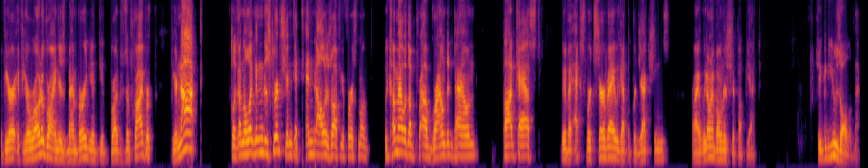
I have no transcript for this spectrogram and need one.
If you're if you're a Roto Grinders member, you you subscriber. If you're not, click on the link in the description. Get ten dollars off your first month. We come out with a, a ground and pound podcast we have an expert survey. We got the projections, right? We don't have ownership up yet. So you could use all of that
